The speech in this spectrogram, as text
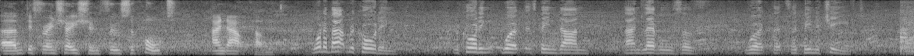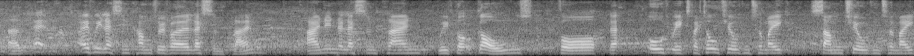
um, differentiation through support and outcome. What about recording? Recording work that's been done and levels of work that's been achieved? Um, every lesson comes with a lesson plan and in the lesson plan we've got goals for that all we expect all children to make some children to make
